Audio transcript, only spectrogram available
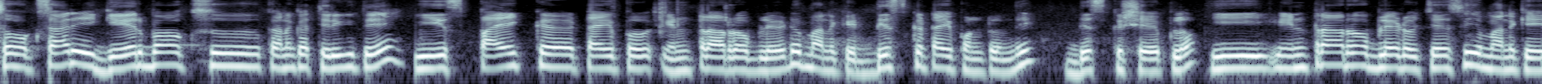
సో ఒకసారి ఈ గేర్ బాక్స్ కనుక తిరిగితే ఈ spike type intra row blade మనకి డిస్క్ టైప్ ఉంటుంది డిస్క్ షేప్లో ఈ ఇంట్రారో బ్లేడ్ వచ్చేసి మనకి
